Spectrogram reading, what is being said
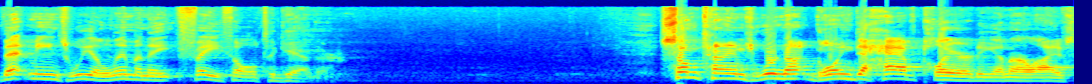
that means we eliminate faith altogether. Sometimes we're not going to have clarity in our lives.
